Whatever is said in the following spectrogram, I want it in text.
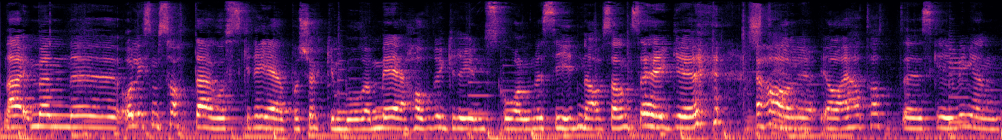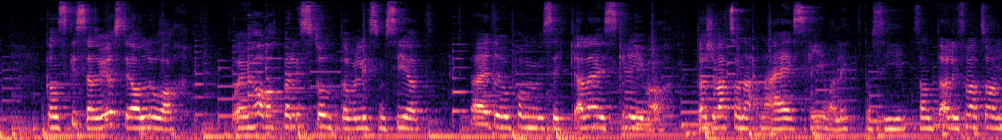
Nei, men uh, Og liksom satt der og skrev på kjøkkenbordet med havregrynskålen ved siden av. Sant? Så jeg, uh, jeg, har, ja, jeg har tatt uh, skrivingen ganske seriøst i alle år. Og jeg har vært veldig stolt av å liksom si at jeg driver på med musikk, eller jeg skriver. Det har ikke vært sånn at nei, jeg skriver litt på siden. Sant? Det har liksom vært sånn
